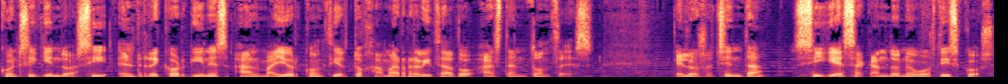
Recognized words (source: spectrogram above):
consiguiendo así el récord Guinness al mayor concierto jamás realizado hasta entonces. En los 80 sigue sacando nuevos discos.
